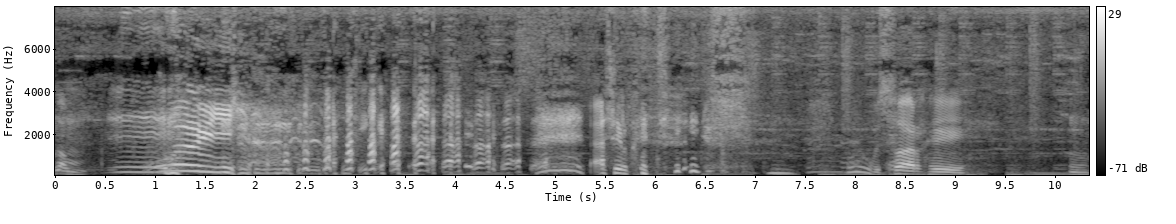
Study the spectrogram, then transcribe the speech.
Wih. Pancing. Hasil pancing. Uh, besar, hei. Hmm.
